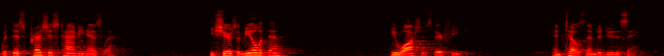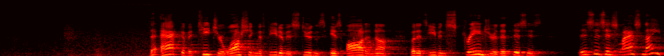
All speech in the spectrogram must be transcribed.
with this precious time he has left? He shares a meal with them, he washes their feet, and tells them to do the same. The act of a teacher washing the feet of his students is odd enough, but it's even stranger that this is, this is his last night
